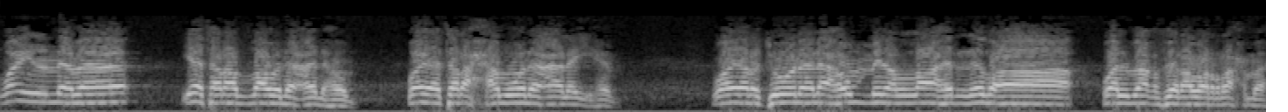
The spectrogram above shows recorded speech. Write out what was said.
وإنما يترضون عنهم ويترحمون عليهم ويرجون لهم من الله الرضا والمغفرة والرحمة.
